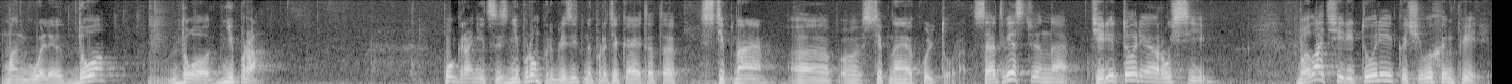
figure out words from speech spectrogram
Монголия, до, до Днепра. По границе с Днепром приблизительно протекает эта степная, э, степная культура. Соответственно, территория Руси была территорией кочевых империй.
